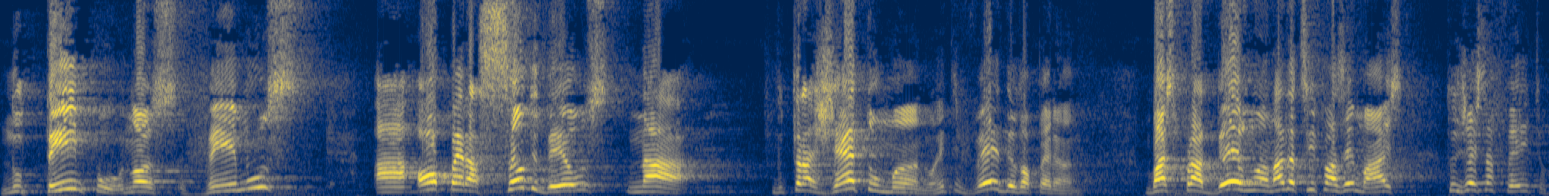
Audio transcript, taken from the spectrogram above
No tempo, nós vemos a operação de Deus na, no trajeto humano. A gente vê Deus operando. Mas para Deus não há nada a se fazer mais. Tudo já está feito.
